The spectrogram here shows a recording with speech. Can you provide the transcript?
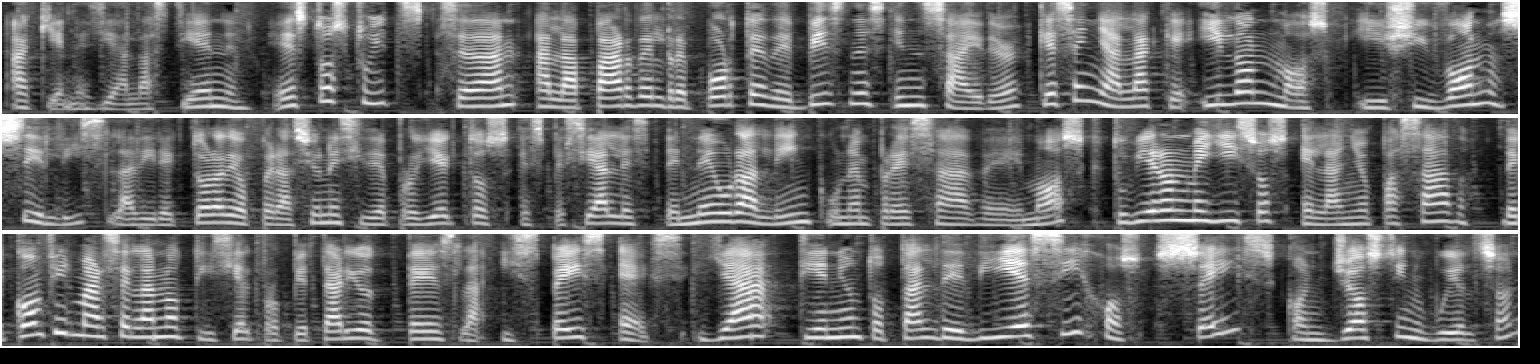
a quienes ya las tienen. Estos tweets se dan a la par del reporte de Business Insider que señala que Elon Musk y Shivon Silis, la directora de operaciones y de proyectos especiales de Neuralink, una empresa de Musk, tuvieron mellizos el año pasado. De confirmarse la noticia, el propietario de Tesla y SpaceX ya tiene un total de 10 hijos, 6 con Justin Wilson,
